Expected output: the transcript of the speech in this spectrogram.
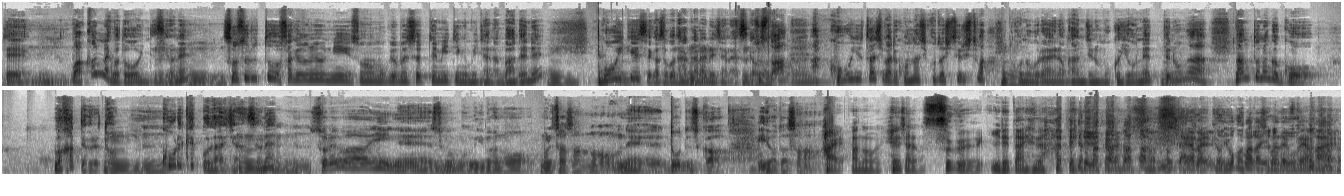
て、分かんないこと多いんですよね。そうすると、先ほどのように、その目標設定ミーティングみたいな場でね、合意形成がそこで図られるじゃないですか。そうすると、あ、あ、こういう立場でこんな仕事してる人は、このぐらいの感じの目標ねっていうのが、なんとなくこう、分かってくると、うん、これ結構大事なんですよね、うん、それはいいね、すごく今の森沢さんのね、どうですか、岩田さん。はい、あの弊社でもすぐ入れたいなっていう、やっぱりまだ今ですね、は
